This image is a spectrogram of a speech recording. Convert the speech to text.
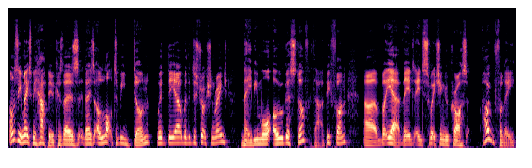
honestly makes me happy because there's there's a lot to be done with the uh, with the destruction range. Maybe more ogre stuff that'd be fun. Uh, but yeah, it, it's switching across hopefully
